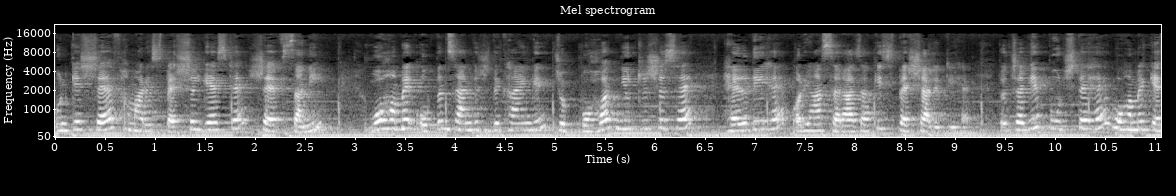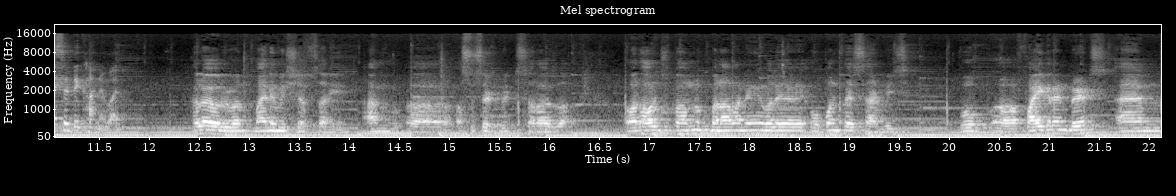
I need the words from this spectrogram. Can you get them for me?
उनके शेफ हमारे स्पेशल गेस्ट है शेफ सनी वो हमें ओपन सैंडविच दिखाएँगे, जो बहुत न्यूट्रिशियस है हेल्दी है, और यहाँ सराजा की स्पेशलिटी है. तो चलिए पूछते हैं, वो हमें कैसे दिखाने वाले? Hello everyone my name is chef Sunny I am associate with Saraja और हम हम लोग बनाने वाले ओपन फेस सैंडविच वो फाइव ग्रेन ब्रेड्स एंड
